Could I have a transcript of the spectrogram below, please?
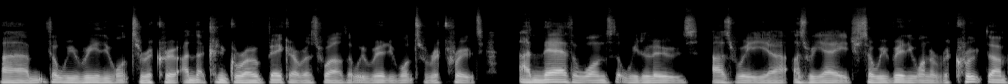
um, that we really want to recruit and that can grow bigger as well, that we really want to recruit and they're the ones that we lose as we uh, as we age. So we really want to recruit them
